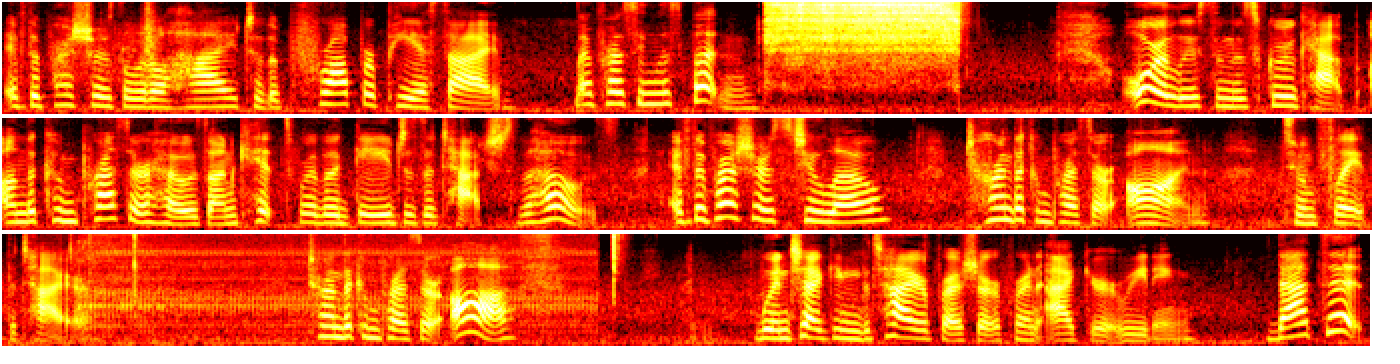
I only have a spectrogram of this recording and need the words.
if the pressure is a little high to the proper PSI by pressing this button. Or loosen the screw cap on the compressor hose on kits where the gauge is attached to the hose. If the pressure is too low, turn the compressor on to inflate the tire. Turn the compressor off when checking the tire pressure for an accurate reading. That's it.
